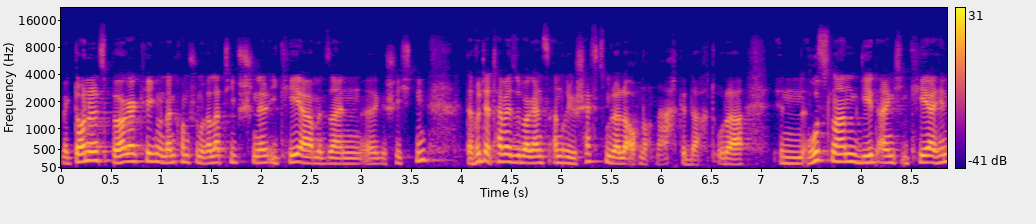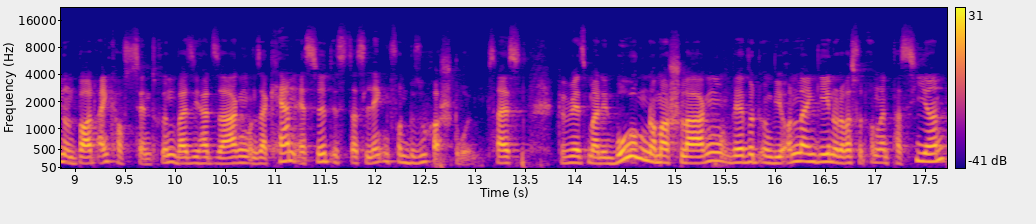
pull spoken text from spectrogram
McDonalds, Burger King und dann kommt schon relativ schnell Ikea mit seinen äh, Geschichten. Da wird ja teilweise über ganz andere Geschäftsmodelle auch noch nachgedacht. Oder in Russland geht eigentlich Ikea hin und baut Einkaufszentren, weil sie halt sagen, unser Kernasset ist das Lenken von Besucherströmen. Das heißt, wenn wir jetzt mal den Bogen nochmal schlagen, wer wird irgendwie online gehen oder was wird online passieren,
